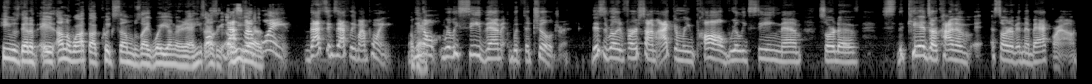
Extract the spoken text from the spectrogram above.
he was that of age. I don't know why I thought Quick son was like way younger than that. He's well, like, oh, that's oh, my has. point. That's exactly my point. Okay. We don't really see them with the children. This is really the first time I can recall really seeing them sort of the kids are kind of eh, sort of in the background.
